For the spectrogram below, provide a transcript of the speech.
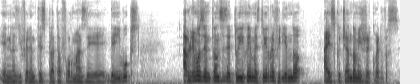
en las diferentes plataformas de ebooks. Hablemos entonces de tu hijo y me estoy refiriendo a escuchando mis recuerdos.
